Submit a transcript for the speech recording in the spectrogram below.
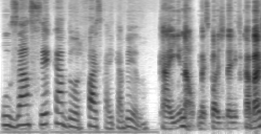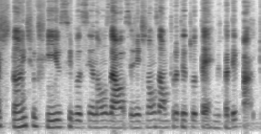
Usar secador faz cair cabelo? Cair não, mas pode danificar bastante o fio se você não usar, se a gente não usar um protetor térmico adequado.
